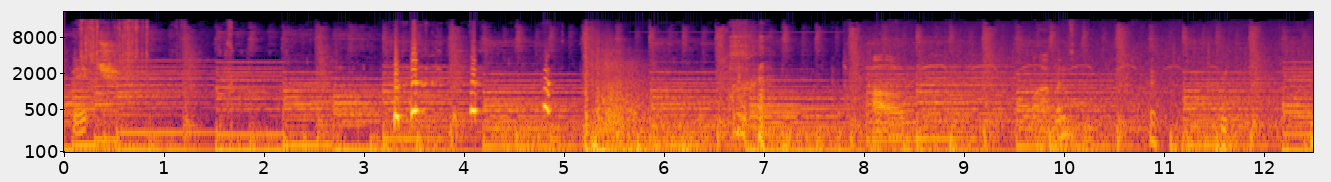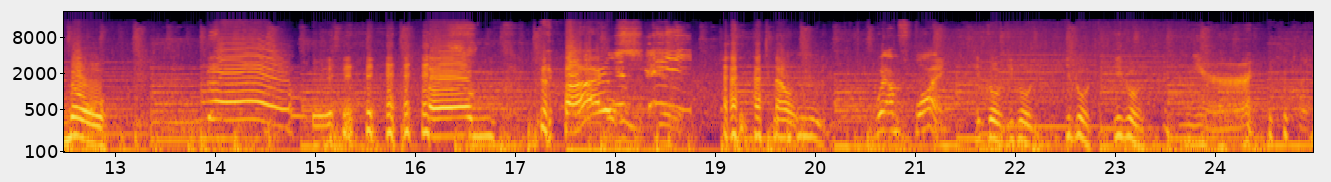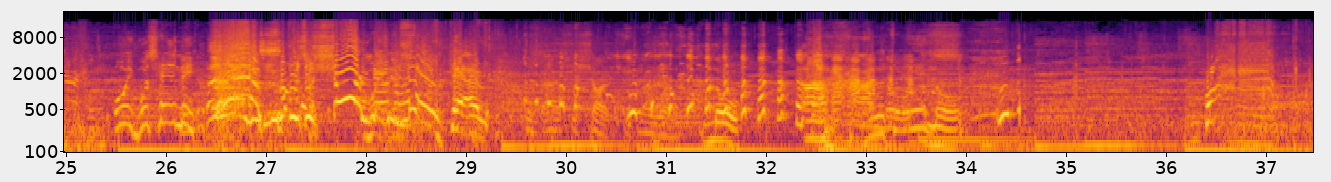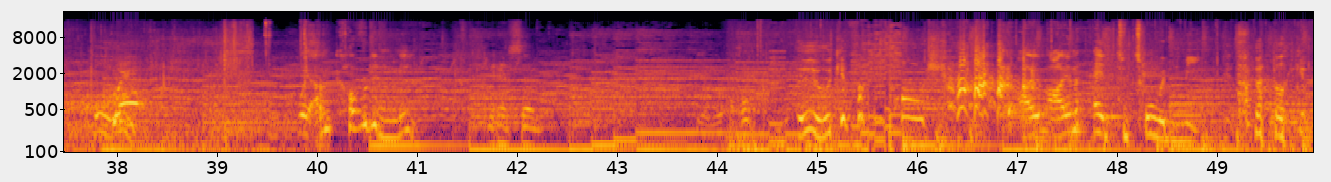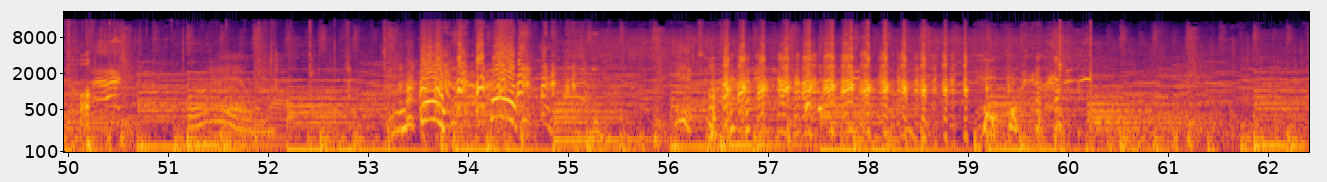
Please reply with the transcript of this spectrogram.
Bitch. Uh oh. What happened? No! No! um, guys? no. Wait, I'm flying. Keep going, keep going, keep going, keep going. Oh. Wait, what's hitting me? There's a shark the wall! Get out! There's actually a shark. No. Ah, no, no. Wait, I'm covered in meat. Yes, um. Ew, look at fucking Posh! I'm I am head to toe in meat. look at Posh.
